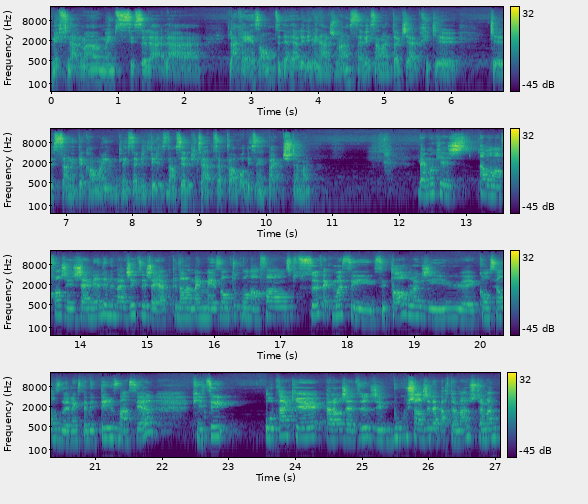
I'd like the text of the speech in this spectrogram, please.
Mais finalement, même si c'est ça la, la, raison derrière les déménagements, c'est avec Samantha que j'ai appris que, que ça en était quand même de l'instabilité résidentielle, puis que ça, ça pouvait avoir des impacts, justement. Ben moi que à mon enfance, j'ai jamais déménagé, j'ai habité dans la même maison toute mon enfance puis tout ça. Fait que moi c'est c'est tard là que j'ai eu euh, conscience de l'instabilité résidentielle. Puis tu sais autant que à l'âge adulte, j'ai beaucoup changé d'appartement justement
